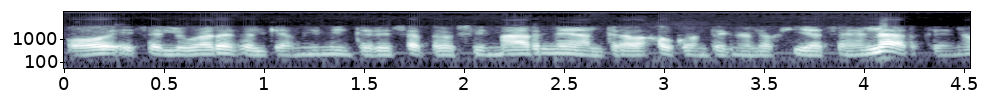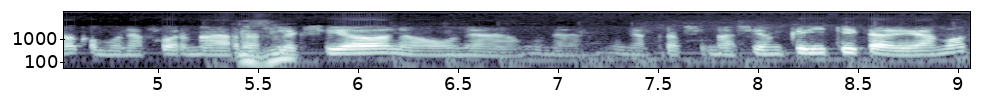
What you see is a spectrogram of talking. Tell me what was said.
O es el lugar desde el que a mí me interesa aproximarme al trabajo con tecnologías en el arte, ¿no? como una forma de reflexión o una, una, una aproximación crítica, digamos,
